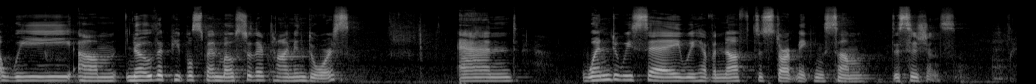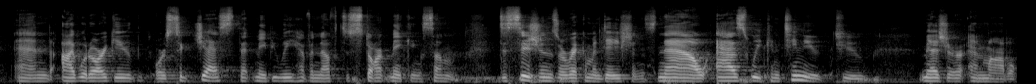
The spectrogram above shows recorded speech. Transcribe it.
Uh, We um, know that people spend most of their time indoors. And when do we say we have enough to start making some decisions? And I would argue or suggest that maybe we have enough to start making some decisions or recommendations now as we continue to measure and model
